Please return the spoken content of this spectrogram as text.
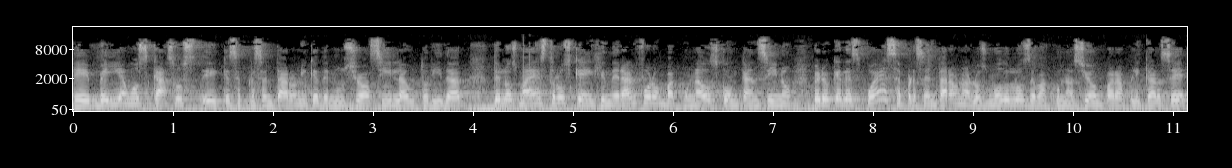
eh, veíamos casos eh, que se presentaron y que denunció así la autoridad de los maestros que en general fueron vacunados con Cancino, pero que después se presentaron a los módulos de vacunación para aplicarse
